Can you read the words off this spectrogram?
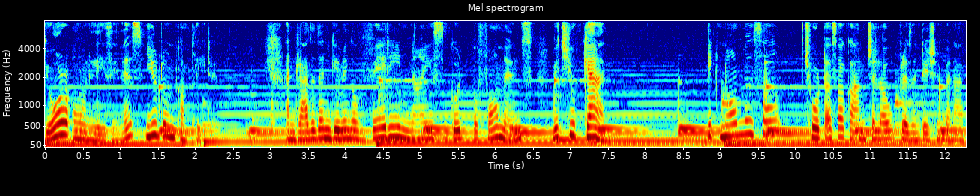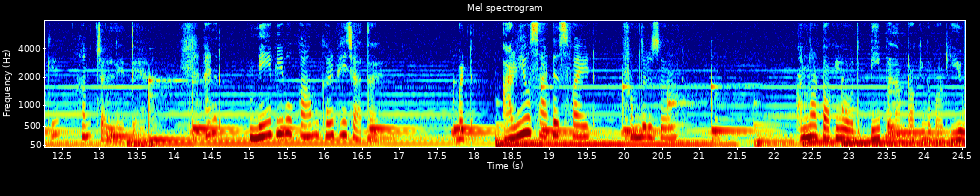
your own laziness, you don't complete it. And rather than giving a very nice, good performance, which you can, normal सा, छोटा सा काम चलाओ प्रेजेंटेशन बना के, हम चल लेते हैं। एंड मे बी वो काम कर भी जाता है। But are you satisfied from the result I am not talking about the people I am talking about you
